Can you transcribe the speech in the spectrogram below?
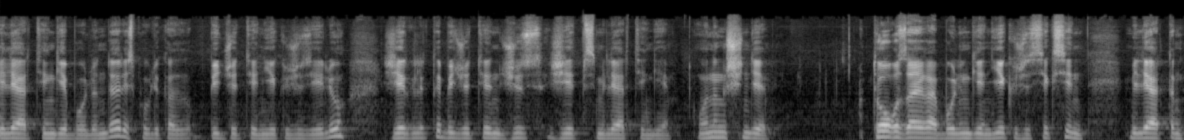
миллиард теңге бөлінді. Республика бюджеттен 250 жергілікті бюджеттен 170 миллиард теңге. Оның ішінде 9 айға бөлінген 280 миллиардтың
